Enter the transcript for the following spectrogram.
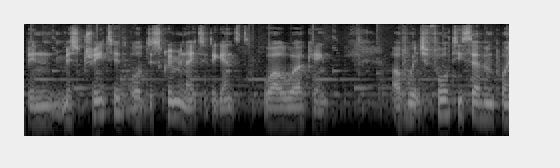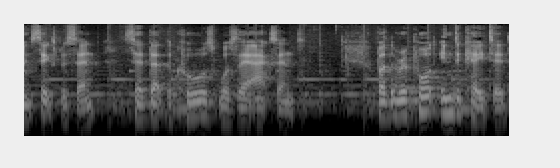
been mistreated or discriminated against while working, of which 47.6% said that the cause was their accent. But the report indicated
